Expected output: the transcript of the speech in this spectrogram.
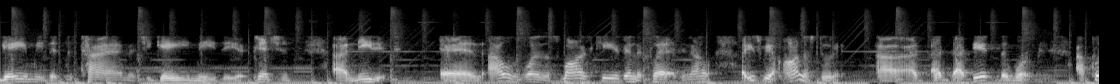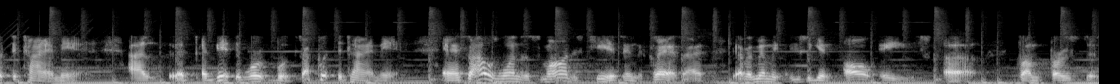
gave me the, the time and she gave me the attention I needed. And I was one of the smartest kids in the class. You know, I used to be an honor student. Uh, I, I, I did the work. I put the time in. I, I did the workbooks. I put the time in. And so I was one of the smartest kids in the class. I, I remember I used to get all A's uh, from first to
